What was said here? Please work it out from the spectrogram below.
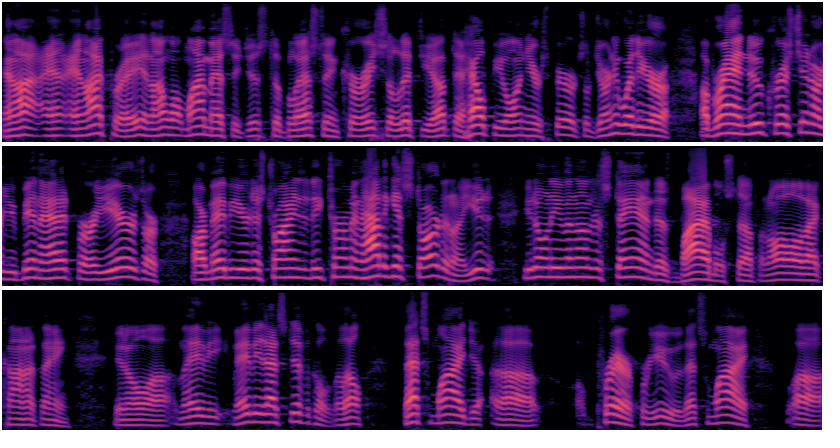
And I, and, and, I pray, and I want my messages to bless, to encourage, to lift you up, to help you on your spiritual journey, whether you're a, a brand new Christian or you've been at it for years, or, or maybe you're just trying to determine how to get started on it. You, you don't even understand this Bible stuff and all that kind of thing. You know, uh, maybe, maybe that's difficult. Well, that's my uh, prayer for you. That's my uh,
